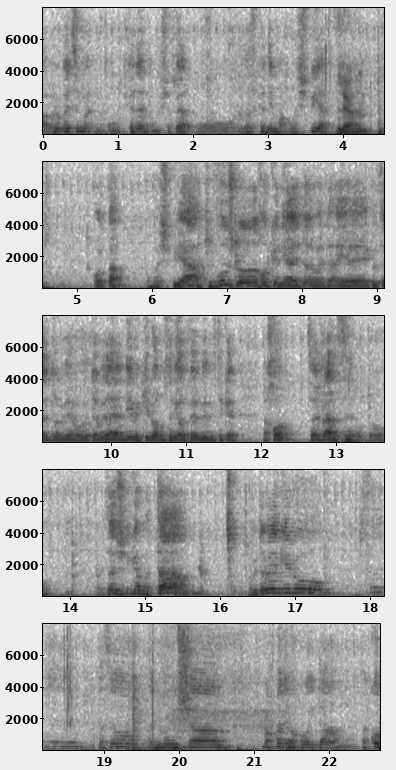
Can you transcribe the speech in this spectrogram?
אבל הוא בעצם, הוא מתקדם, הוא משפר, הוא רץ קדימה, הוא משפיע. לאן? עוד פעם, הוא משפיע, הכיוון שלו לא נכון כי הוא נהיה יותר מדי אגוצנטרי והוא יותר מדי עני וכאילו להיות ומסתכל. נכון, צריך לאזן אותו. מצד שני גם הטעם, הוא יותר מדי כאילו, בסדר, עזוב, אני מאושר, מה אכפת לי מה קורה איתם, הכל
